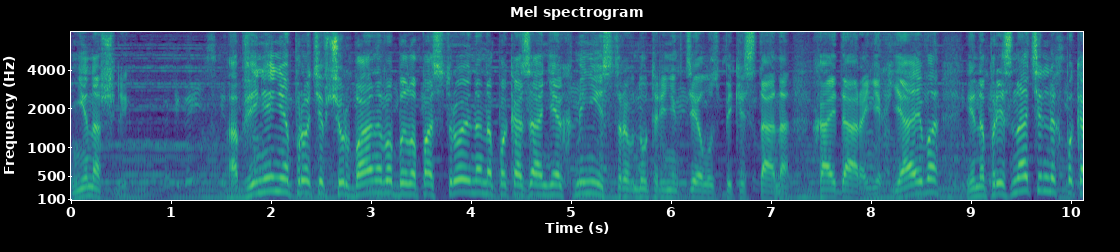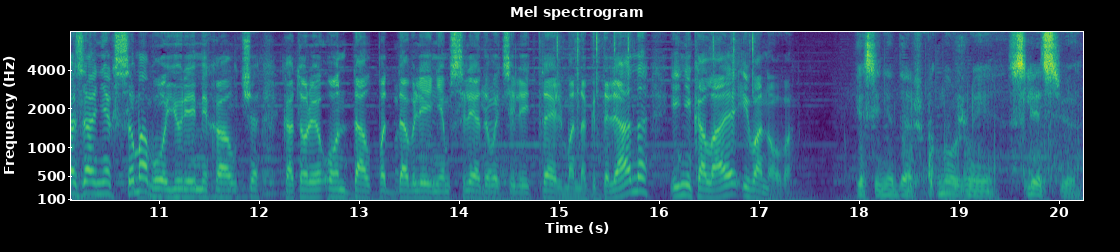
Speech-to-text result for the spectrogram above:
не нашли. Обвинение против Чурбанова было построено на показаниях министра внутренних дел Узбекистана Хайдара Ехяева и на признательных показаниях самого Юрия Михайловича, которые он дал под давлением следователей Тельмана Гдляна и Николая Иванова. Если не дашь нужные следствию,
